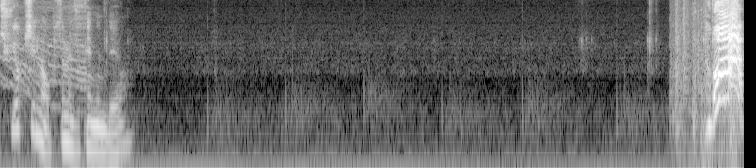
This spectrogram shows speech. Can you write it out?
추격신은 없으면 좋겠는데요 아!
